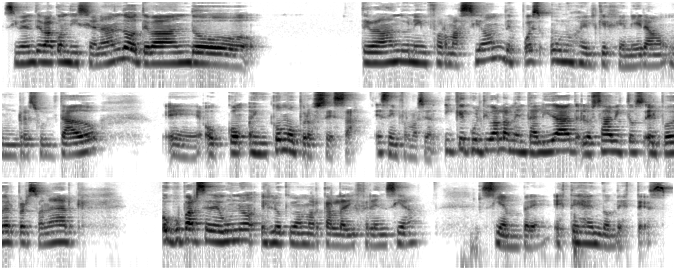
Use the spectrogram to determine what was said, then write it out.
si bien te va condicionando o te va dando te va dando una información, después uno es el que genera un resultado eh, o en cómo procesa esa información. Y que cultivar la mentalidad, los hábitos, el poder personal, ocuparse de uno es lo que va a marcar la diferencia siempre, estés en donde estés.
